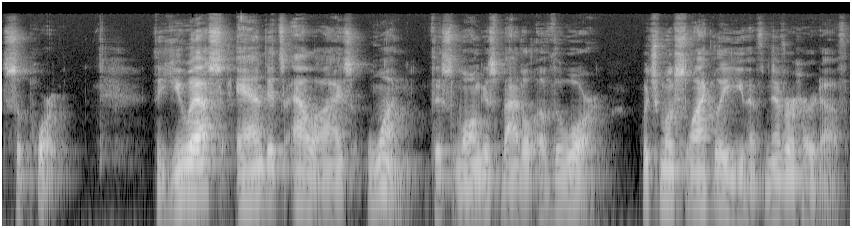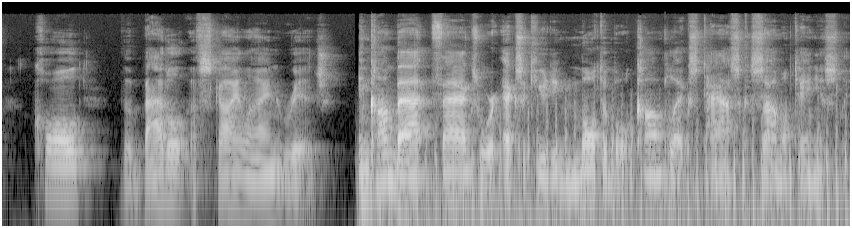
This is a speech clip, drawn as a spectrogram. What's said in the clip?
support. The U.S. and its allies won this longest battle of the war, which most likely you have never heard of, called the Battle of Skyline Ridge. In combat, FAGs were executing multiple complex tasks simultaneously.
